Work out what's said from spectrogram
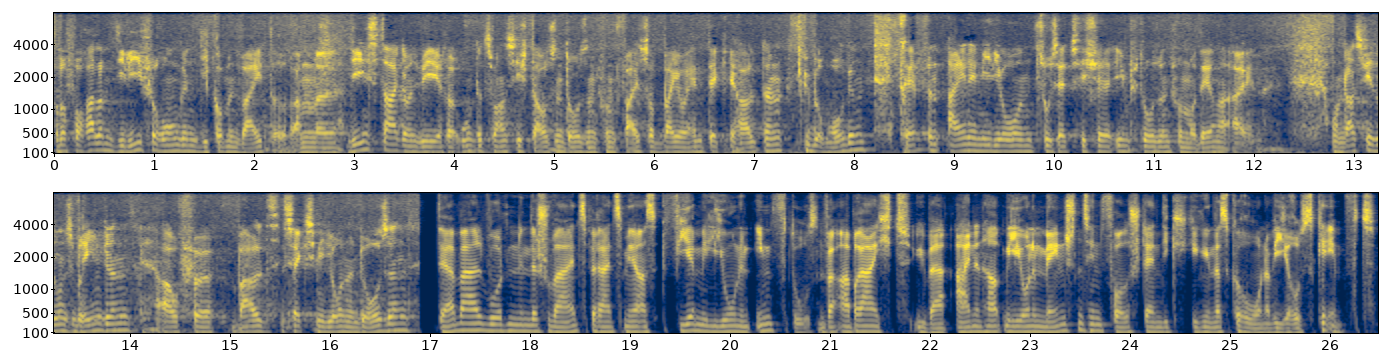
Aber vor allem die Lieferungen, die kommen weiter. Am äh, Dienstag haben wir unter 20.000 Dosen von Pfizer BioNTech erhalten. Übermorgen treffen eine Million zusätzliche Impfdosen von Moderna ein. Und das wird uns bringen auf äh, bald 6 Millionen Dosen. Derweil wurden in der Schweiz bereits mehr als 4 Millionen Impfdosen verabreicht. Über eineinhalb Millionen Menschen sind vollständig gegen das Coronavirus geimpft.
